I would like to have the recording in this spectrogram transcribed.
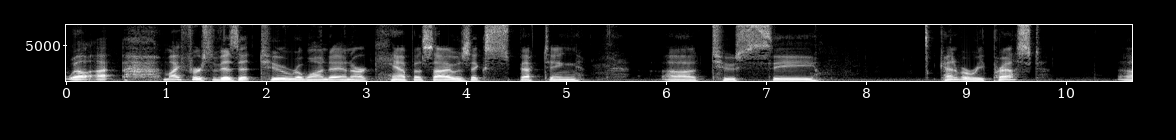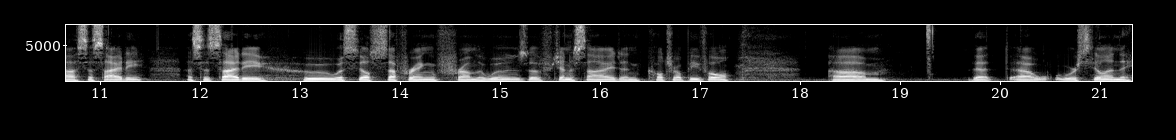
Well, I, my first visit to Rwanda and our campus, I was expecting uh, to see kind of a repressed uh, society, a society who was still suffering from the wounds of genocide and cultural upheaval. um, that uh, we're still in the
